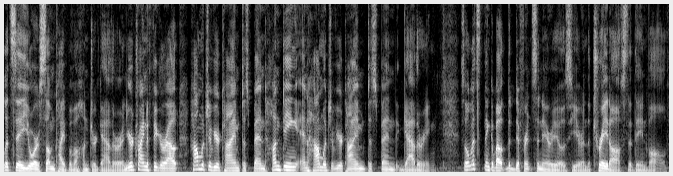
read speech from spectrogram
let's say you're some type of a hunter-gatherer, and you're trying to figure out how much of your time to spend hunting and how much of your time to spend gathering. So let's think about the different scenarios here and the trade-offs that they involve.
